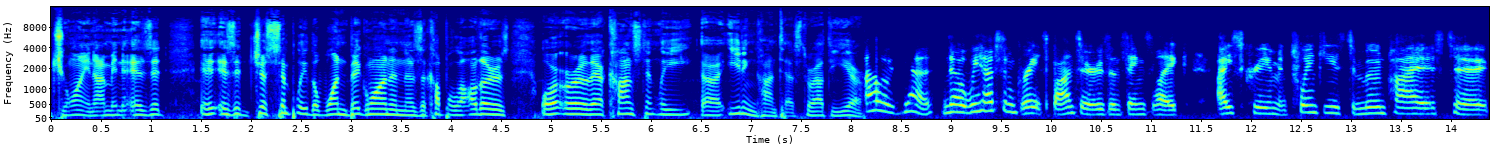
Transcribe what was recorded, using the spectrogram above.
join? I mean, is it is it just simply the one big one, and there's a couple of others, or, or are there constantly uh, eating contests throughout the year? Oh yeah, no, we have some great sponsors and things like ice cream and Twinkies to moon pies to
